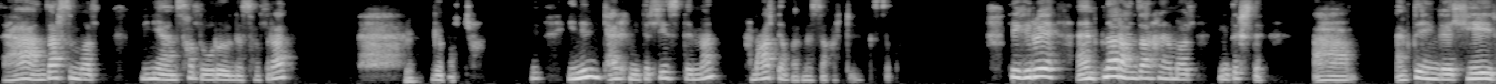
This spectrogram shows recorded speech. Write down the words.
За анзаарсан бол миний амьсгал өөрөө ингээд сулраад ингээд болж байгаа. Энэ нь тарих мэдрэлийн систем маань хамгаалтын гормоосоо гарч ирнэ гэсэн үг. Тэгээ хэрвээ амтнаар анзаарах юм бол ингэдэг штэ. Аа амтын ингээл хээр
